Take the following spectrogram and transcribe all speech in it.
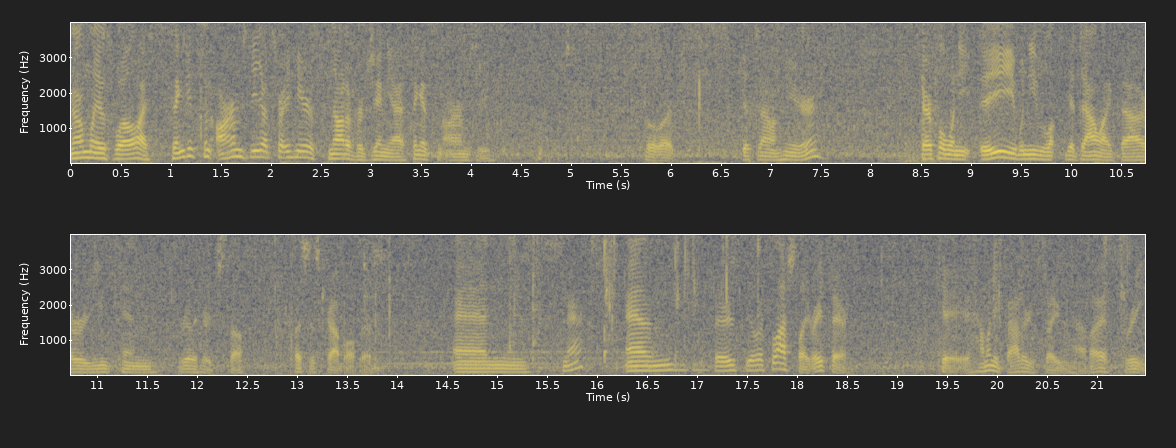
normally as well, I think it's an Armsy that's right here. It's not a Virginia. I think it's an Armsy. So let's get down here. Careful when you when you get down like that, or you can really hurt yourself. Let's just grab all this. And snacks. And there's the other flashlight right there. Okay, how many batteries do I even have? I have three.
